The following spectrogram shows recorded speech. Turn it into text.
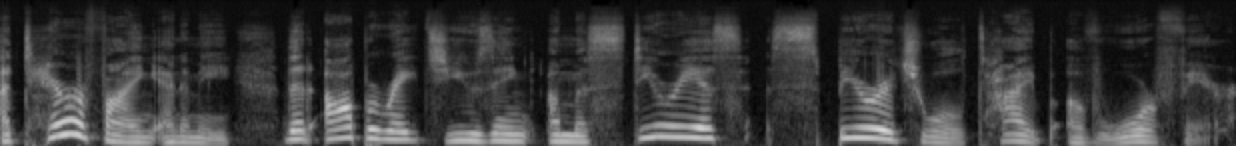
a terrifying enemy that operates using a mysterious spiritual type of warfare.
